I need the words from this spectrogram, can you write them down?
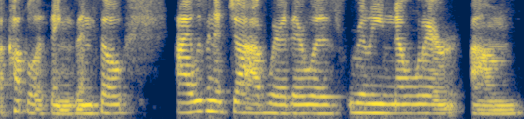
a couple of things. And so I was in a job where there was really nowhere um,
